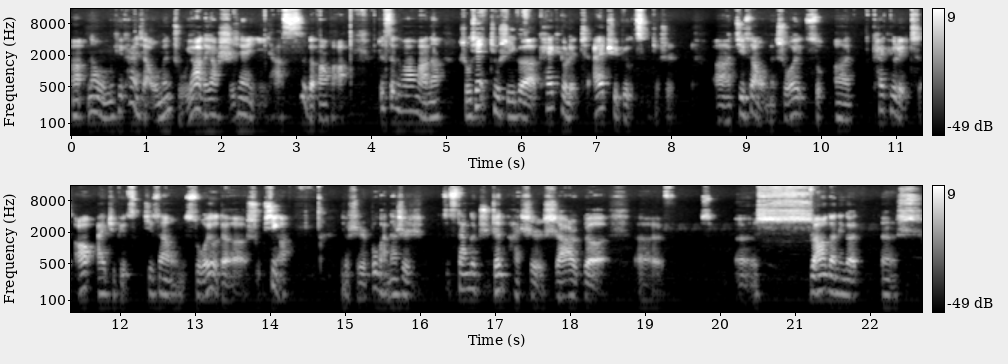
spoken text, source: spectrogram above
啊，那我们可以看一下，我们主要的要实现以下四个方法啊。这四个方法呢，首先就是一个 calculate attributes，就是。呃，计算我们所所呃，calculate all attributes，计算我们所有的属性啊，就是不管它是三个指针还是十二个呃呃十二个那个呃时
